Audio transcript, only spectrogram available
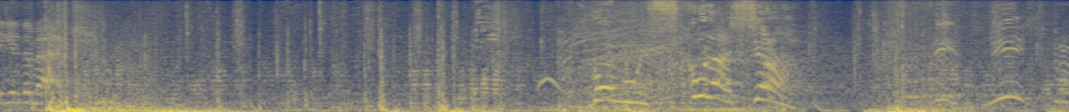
remaining in the match. Vamos esculachar! Sinistro!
